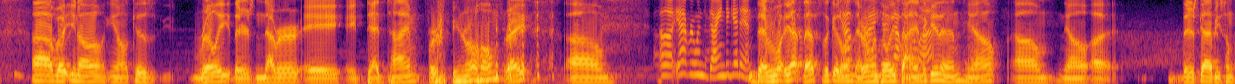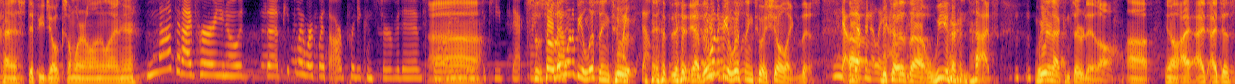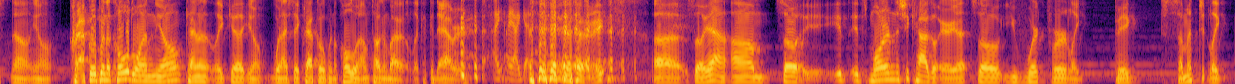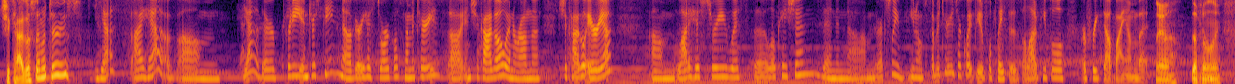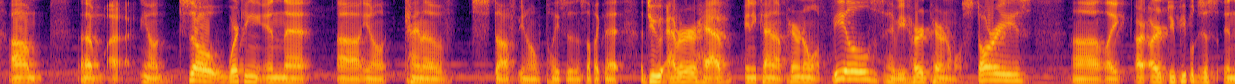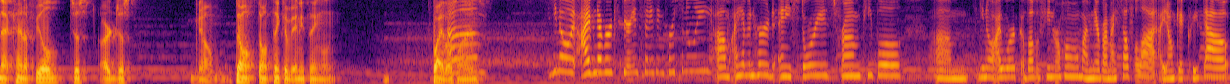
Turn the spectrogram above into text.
Uh, but you know, you know, because really, there's never a a dead time for funeral homes, right? Um, Uh, yeah, everyone's dying to get in. Everyone, yeah, that's the good Yep, one. Everyone's always that one a dying to get in. Yeah. Um, you know, uh, there's got to be some kind of stiffy joke somewhere along the line here. Not that I've heard. You know, the people I work with are pretty conservative, so I usually Ah. to keep that kind So, of so they want wouldn't be listening to to, it. yeah, they wouldn't be listening to a show like this. No, Uh, definitely not. because uh, we are not, we are not conservative at all. Uh, you know, I, I, I just, uh, you know, crack open a cold one. You know, kind of like, uh, you know, when I say crack open a cold one, I'm talking about like a cadaver. I, I, I get it. right? Uh, so yeah, um, so it, it's more in the Chicago area. So you've worked for like big cemetery, like Chicago cemeteries. yes, I have. Um, yeah, they're pretty interesting, uh, very historical cemeteries uh, in Chicago and around the Chicago area. Um, a lot of history with the locations, and, and um, they're actually, you know, cemeteries are quite beautiful places. A lot of people are freaked out by them, but Yeah, definitely. Um, um, uh, you know, so working in that, uh, you know, kind of stuff, you know, places and stuff like that. Do you ever have any kind of paranormal feels? Have you heard paranormal stories? Uh, like, are, are do people just in that kind of field just are just, you know, don't don't think of anything by those lines? You know, I've never experienced anything personally. Um, I haven't heard any stories from people. Um, you know, I work above a funeral home. I'm there by myself a lot. I don't get creeped out.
